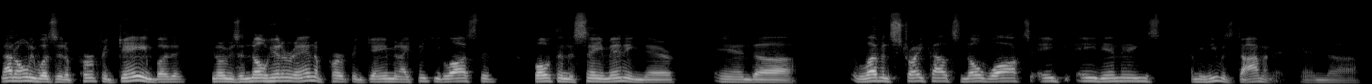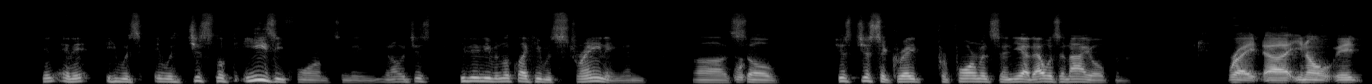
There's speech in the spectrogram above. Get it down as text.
not only was it a perfect game, but it, you know, he was a no hitter and a perfect game, and I think he lost it both in the same inning there. And uh, 11 strikeouts, no walks, eight eight innings. I mean, he was dominant, and uh, and it he was it was just looked easy for him to me. You know, it just he didn't even look like he was straining, and uh, so just just a great performance. And yeah, that was an eye opener. Right. Uh, you know, it,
